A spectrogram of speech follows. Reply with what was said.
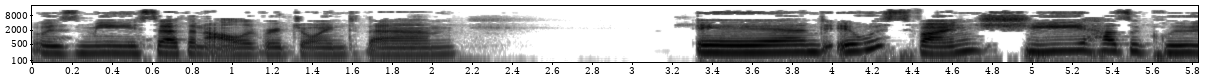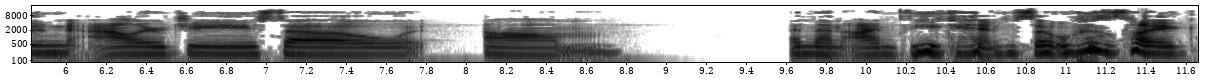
it was me, Seth, and Oliver joined them. And it was fun. She has a gluten allergy, so um and then I'm vegan, so it was like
